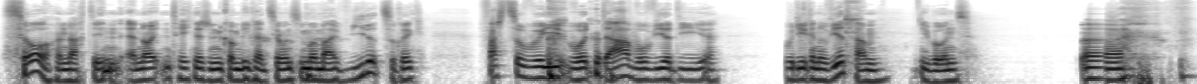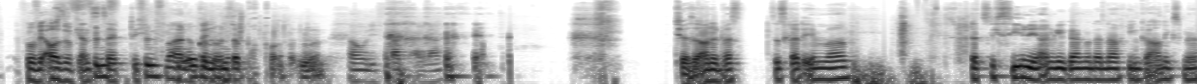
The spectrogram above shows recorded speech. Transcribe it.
So, nach den erneuten technischen Komplikationen sind wir mal wieder zurück. Fast so wie wo da, wo wir die, wo die renoviert haben über uns. Äh, Wo wir auch so die ganze fünf, Zeit durch fünfmal unterbrochen. Holy fuck, Alter. ich weiß auch nicht, was das gerade eben war. Ist plötzlich Siri angegangen und danach ging gar nichts mehr.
